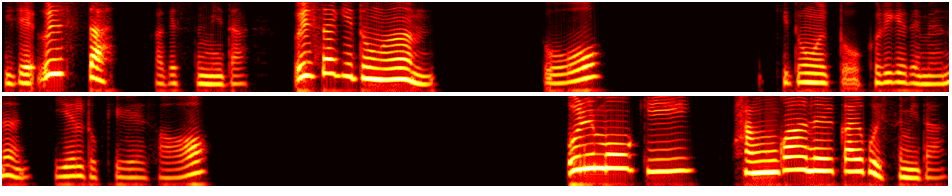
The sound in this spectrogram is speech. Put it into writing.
이제 을사 가겠습니다. 을사기둥은 또 기둥을 또 그리게 되면은 이해를 돕기 위해서 을목이 상관을 깔고 있습니다.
